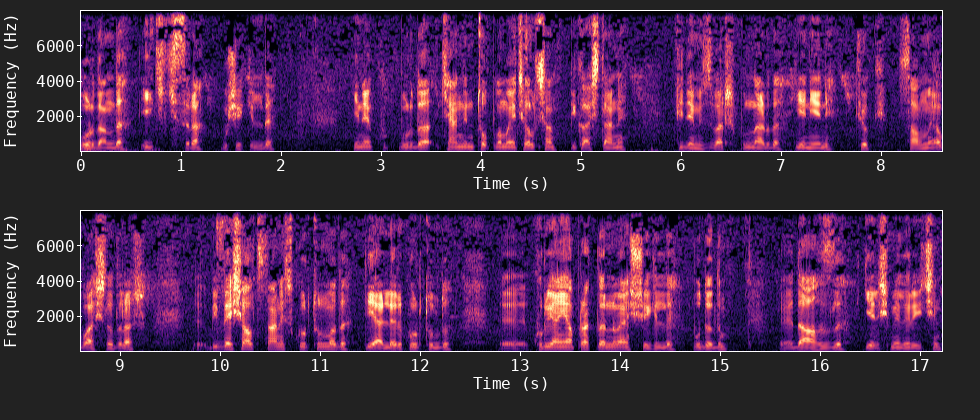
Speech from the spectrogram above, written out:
Buradan da ilk iki sıra bu şekilde. Yine burada kendini toplamaya çalışan birkaç tane fidemiz var. Bunlar da yeni yeni kök salmaya başladılar. Ee, bir 5-6 tanesi kurtulmadı. Diğerleri kurtuldu. Ee, kuruyan yapraklarını ben şu şekilde budadım. Ee, daha hızlı gelişmeleri için.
